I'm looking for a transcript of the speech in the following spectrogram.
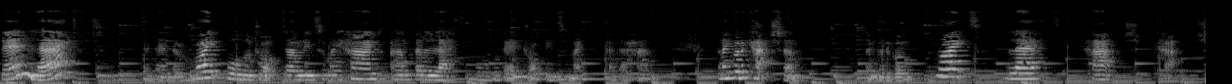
then left, and then the right ball will drop down into my hand and the left ball will then drop into my other hand. And I'm going to catch them. So I'm going to go right, left, catch, catch.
